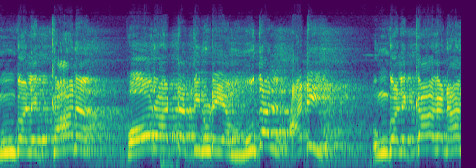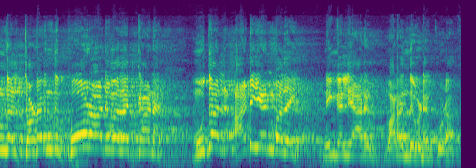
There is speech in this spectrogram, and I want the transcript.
உங்களுக்கான போராட்டத்தினுடைய முதல் அடி உங்களுக்காக நாங்கள் தொடர்ந்து போராடுவதற்கான முதல் அடி என்பதை நீங்கள் யாரும் மறந்துவிடக்கூடாது.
